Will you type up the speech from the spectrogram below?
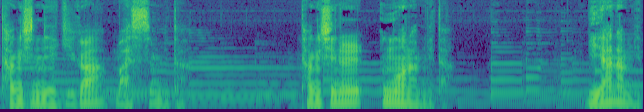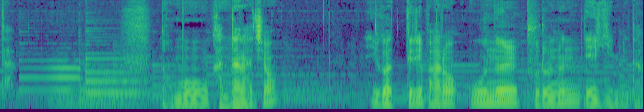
당신 얘기가 맞습니다. 당신을 응원합니다. 미안합니다. 너무 간단하죠? 이것들이 바로 운을 부르는 얘기입니다.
